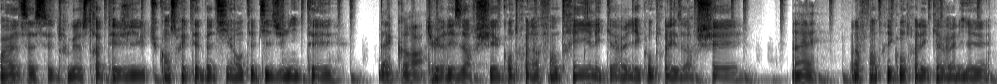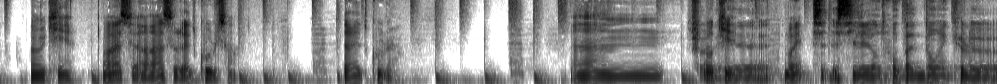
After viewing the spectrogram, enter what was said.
Ouais, ça, c'est le truc de stratégie. où Tu construis tes bâtiments, tes petites unités. D'accord. Tu as les archers contre l'infanterie, les cavaliers contre les archers, Ouais, l'infanterie contre les cavaliers. ok. Ouais, ça, ouais, ça doit être cool, ça. Ça doit être cool. Euh, Je Ok. les- Ouais. Si, si les gens ne font pas de dons et que le,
